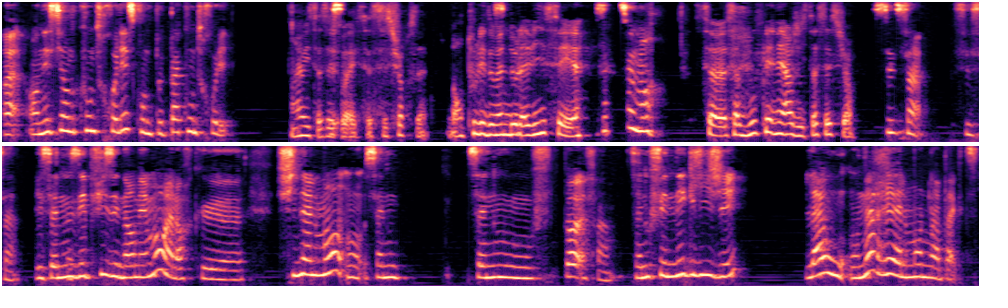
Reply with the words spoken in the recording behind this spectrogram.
voilà, en essayant de contrôler ce qu'on ne peut pas contrôler. Ah oui, ça c'est ouais, ça, c'est sûr. ça. Dans tous les domaines de la vie, c'est Exactement. ça, ça bouffe l'énergie, ça c'est sûr. C'est ça, c'est ça. Et ça nous épuise énormément, alors que finalement, on, ça nous, ça nous, f- pas, enfin, ça nous fait négliger là où on a réellement de l'impact.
